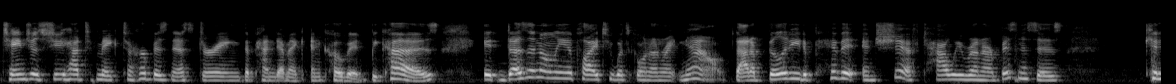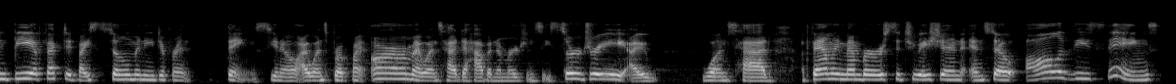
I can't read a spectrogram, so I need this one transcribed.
changes she had to make to her business during the pandemic and COVID because it doesn't only apply to what's going on right now. That ability to pivot and shift how we run our businesses can be affected by so many different things. You know, I once broke my arm, I once had to have an emergency surgery, I once had a family member situation. And so all of these things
